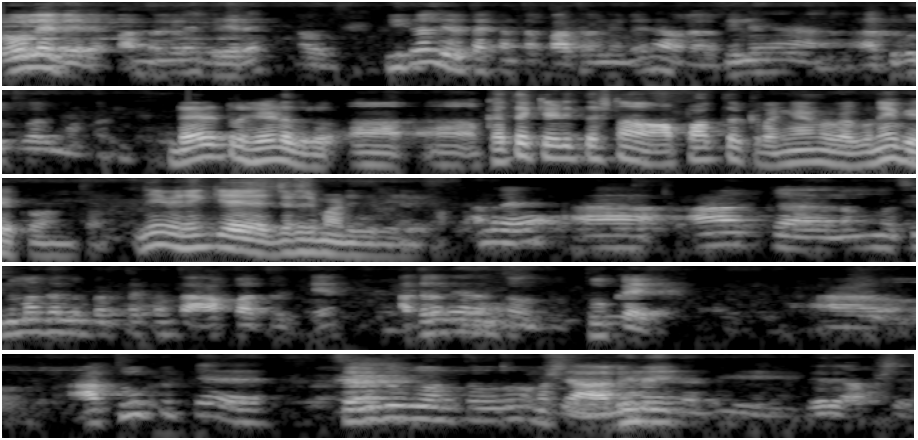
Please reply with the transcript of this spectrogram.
ರೋಲೇ ಬೇರೆ ಪಾತ್ರಗಳೇ ಬೇರೆ. ಇದ್ರಲ್ಲಿ ಇರ್ತಕ್ಕಂಥ ಪಾತ್ರನೇ ಬೇರೆ ಅವರ ಅಭಿನಯ ಅದ್ಭುತವಾಗಿ ಮಾಡ್ತಾರೆ. ಡೈರೆಕ್ಟರ್ ಹೇಳಿದ್ರು ಕತೆ ಕೇಳಿದ ತಕ್ಷಣ ಆ ಪಾತ್ರಕ್ಕೆ ರಂಗಾಯಣ ರಘುನೇ ಬೇಕು ಅಂತ. ನೀವು ಹೇಗೆ ಜಡ್ಜ್ ಮಾಡಿದಿರಿ ಅಂತ? ಅಂದ್ರೆ ಆ ನಮ್ಮ ಸಿನಿಮಾದಲ್ಲಿ ಬರ್ತಕ್ಕಂತ ಆ ಪಾತ್ರಕ್ಕೆ ಅದರದೇ ಆದಂತ ಒಂದು ತೂಕ ಇದೆ. ಆ ಆ ತೂಕಕ್ಕೆ ಸರಿದೂಗುವಂತವ್ರು ಮತ್ತೆ ಅಭಿನಯದಲ್ಲಿ ಬೇರೆ ಆಪ್ಷನ್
